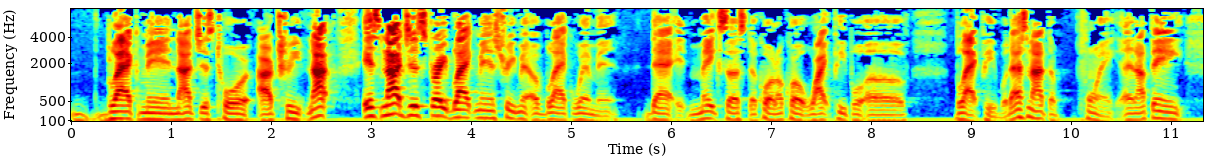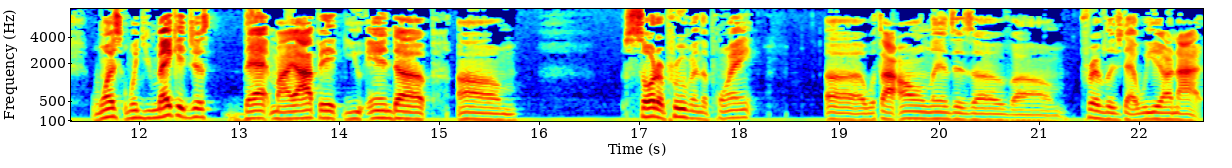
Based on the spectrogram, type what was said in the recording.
black men not just toward our treat not it's not just straight black men's treatment of black women that it makes us the quote unquote white people of black people. That's not the point. and i think once when you make it just that myopic you end up um sort of proving the point uh with our own lenses of um privilege that we are not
